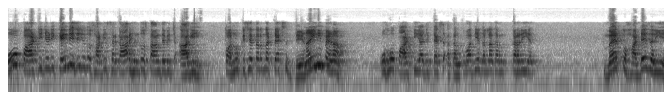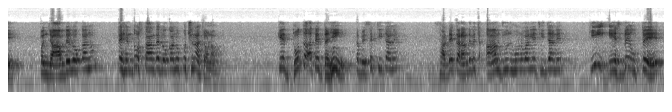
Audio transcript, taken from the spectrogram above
ਉਹ ਪਾਰਟੀ ਜਿਹੜੀ ਕਹਿੰਦੀ ਸੀ ਜਦੋਂ ਸਾਡੀ ਸਰਕਾਰ ਹਿੰਦੁਸਤਾਨ ਦੇ ਵਿੱਚ ਆ ਗਈ, ਤੁਹਾਨੂੰ ਕਿਸੇ ਤਰ੍ਹਾਂ ਦਾ ਟੈਕਸ ਦੇਣਾ ਹੀ ਨਹੀਂ ਪੈਣਾ। ਉਹ ਪਾਰਟੀ ਅੱਜ ਟੈਕਸ ਆਤੰਕਵਾਦ ਦੀਆਂ ਗੱਲਾਂ ਕਰਨ- ਕਰ ਰਹੀ ਹੈ। ਮੈਂ ਤੁਹਾਡੇ ਜ਼ਰੀਏ ਪੰਜਾਬ ਦੇ ਲੋਕਾਂ ਨੂੰ ਤੇ ਹਿੰਦੁਸਤਾਨ ਦੇ ਲੋਕਾਂ ਨੂੰ ਪੁੱਛਣਾ ਚਾਹਣਾ ਵਾਂ ਕਿ ਦੁੱਧ ਅਤੇ ਦਹੀਂ ਤਾਂ ਬੇਸਿਕ ਚੀਜ਼ਾਂ ਨੇ। ਸਾਡੇ ਘਰਾਂ ਦੇ ਵਿੱਚ ਆਮ ਯੂਜ਼ ਹੋਣ ਵਾਲੀਆਂ ਚੀਜ਼ਾਂ ਨੇ। ਕੀ ਇਸ ਦੇ ਉੱਤੇ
